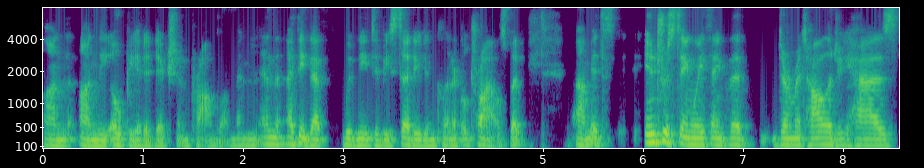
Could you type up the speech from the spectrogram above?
on, on the opiate addiction problem. And, and I think that would need to be studied in clinical trials. But um, it's interesting, we think that dermatology has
